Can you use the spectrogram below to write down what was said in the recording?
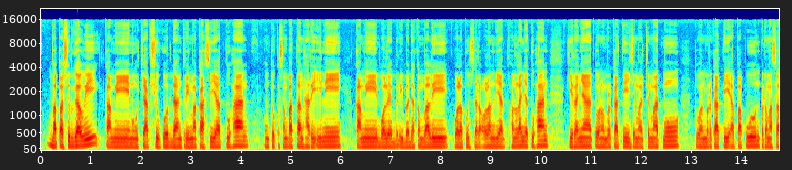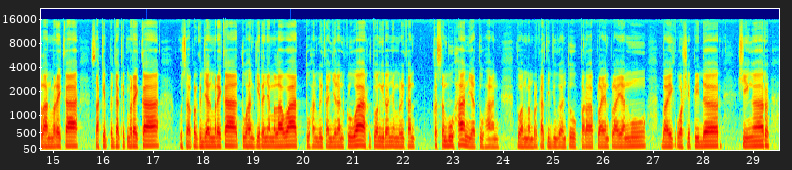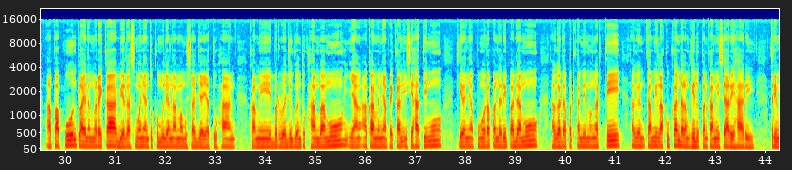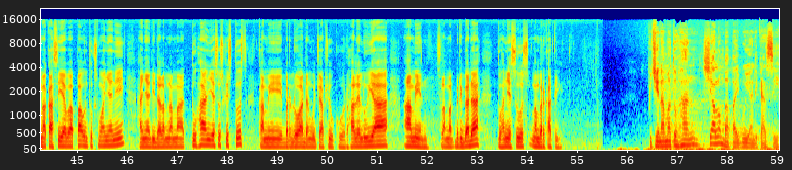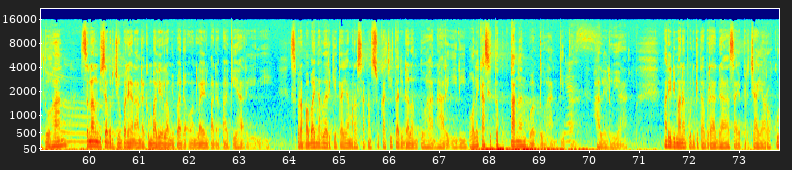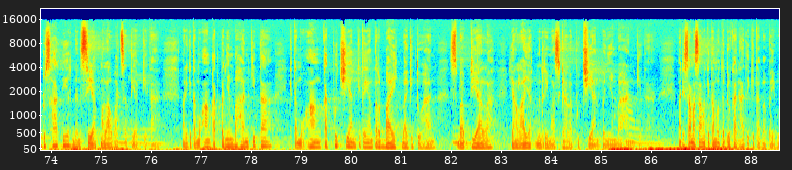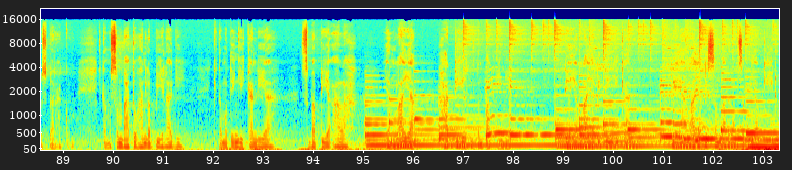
Bapak Surgawi, kami mengucap syukur dan terima kasih ya Tuhan untuk kesempatan hari ini kami boleh beribadah kembali walaupun secara online, online ya Tuhan. Kiranya Tuhan memberkati jemaat-jemaatmu, Tuhan memberkati apa pun permasalahan mereka, sakit penyakit mereka, usaha pekerjaan mereka, Tuhan kiranya melawat, Tuhan berikan jalan keluar, Tuhan kiranya memberikan kesembuhan ya Tuhan. Tuhan memberkati juga untuk para pelayan-pelayanmu, baik worship leader, singer, apa pun pelayanan mereka, biarlah semuanya untuk kemuliaan namamu saja ya Tuhan. Kami berdoa juga untuk hambamu yang akan menyampaikan isi hatimu, kiranya pengurapan daripadamu, agar dapat kami mengerti, agar kami lakukan dalam kehidupan kami sehari-hari. Terima kasih ya Bapak untuk semuanya ini, hanya di dalam nama Tuhan Yesus Kristus kami berdoa dan ucap syukur. Haleluya, amin. Selamat beribadah, Tuhan Yesus memberkati. Puji nama Tuhan, Shalom Bapak Ibu yang dikasih Tuhan. Senang bisa berjumpa dengan Anda kembali dalam ibadah online pada pagi hari ini. Seberapa banyak dari kita yang merasakan sukacita di dalam Tuhan hari ini, boleh kasih tepuk tangan buat Tuhan kita. Haleluya. Mari di mana pun kita berada, saya percaya roh kudus hadir dan siap melawat setiap kita. Mari kita mau angkat penyembahan kita, kita mau angkat pujian kita yang terbaik bagi Tuhan. Sebab dialah yang layak menerima segala pujian penyembahan kita. Mari sama-sama kita mau teduhkan hati kita Bapak Ibu Saudaraku. Kita mau sembah Tuhan lebih lagi. Kita mau tinggikan dia. Sebab dia Allah yang layak hadir di tempat ini. Dia yang layak ditinggikan. Dia yang layak disembah dalam setiap kehidupan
